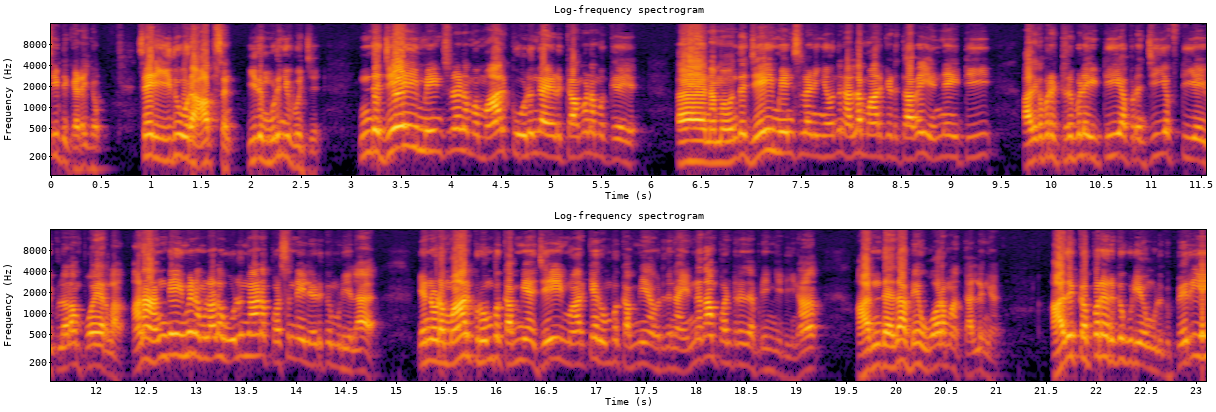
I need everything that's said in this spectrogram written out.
சீட்டு கிடைக்கும். சரி இது ஒரு ஆப்ஷன் இது முடிஞ்சு போச்சு. இந்த ஜேஇ மெயின்ஸில் நம்ம மார்க் ஒழுங்காக எடுக்காமல் நமக்கு நம்ம வந்து ஜேஇ மெயின்ஸில் நீங்கள் வந்து நல்ல மார்க் எடுத்தாவே என்ஐடி அதுக்கப்புறம் ட்ரிபிள் ஐடி அப்புறம் ஜிஎஃப்டிஐக்குள்ளெல்லாம் போயிடலாம் ஆனால் அங்கேயுமே நம்மளால் ஒழுங்கான பர்சன்டேஜ் எடுக்க முடியல. என்னோட மார்க் ரொம்ப கம்மியாக ஜேஇ மார்க்கே ரொம்ப கம்மியாக வருது. நான் என்ன தான் பண்ணுறது அப்படின்னு கேட்டிங்கன்னா அந்த இதை அப்படியே ஓரமாக தள்ளுங்க. அதுக்கப்புறம் இருக்கக்கூடிய உங்களுக்கு பெரிய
